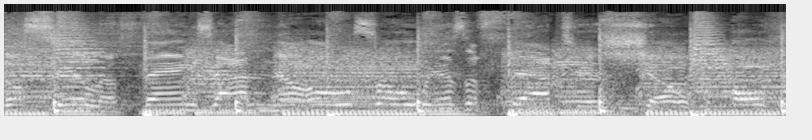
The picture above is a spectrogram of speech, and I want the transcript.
Those silly things I know So is a fetish show.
